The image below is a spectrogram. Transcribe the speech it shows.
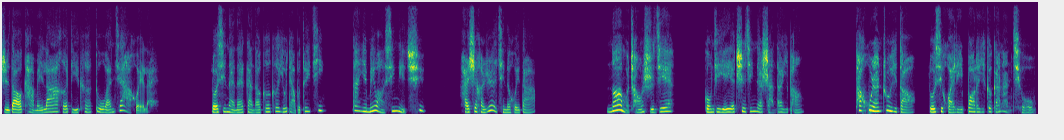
直到卡梅拉和迪克度完假回来。罗西奶奶感到哥哥有点不对劲，但也没往心里去，还是很热情的回答。那么长时间，公鸡爷爷吃惊地闪到一旁。他忽然注意到罗西怀里抱了一个橄榄球，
